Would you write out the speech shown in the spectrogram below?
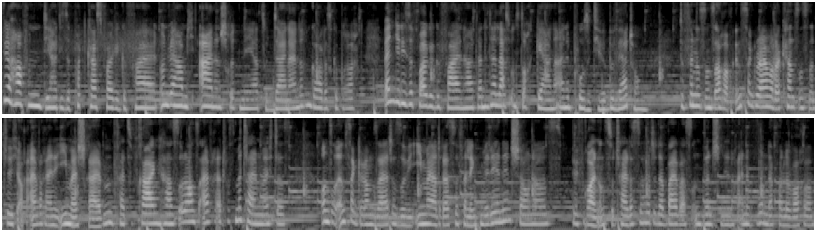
Wir hoffen, dir hat diese Podcast-Folge gefallen und wir haben dich einen Schritt näher zu deiner inneren Goddess gebracht. Wenn dir diese Folge gefallen hat, dann hinterlass uns doch gerne eine positive Bewertung. Du findest uns auch auf Instagram oder kannst uns natürlich auch einfach eine E-Mail schreiben, falls du Fragen hast oder uns einfach etwas mitteilen möchtest. Unsere Instagram-Seite sowie E-Mail-Adresse verlinken wir dir in den Show Notes. Wir freuen uns total, dass du heute dabei warst und wünschen dir noch eine wundervolle Woche.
